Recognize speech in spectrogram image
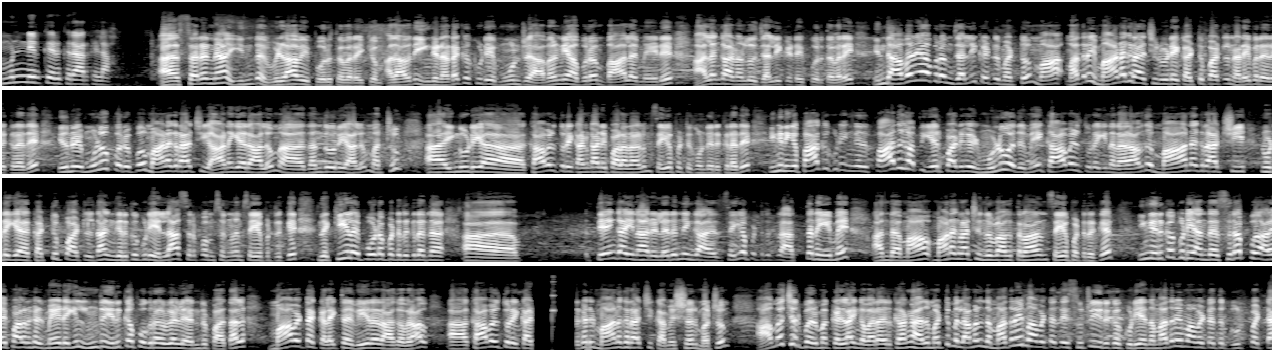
முன் நிற்க இருக்கிறார்களா? சரண்யா இந்த விழாவை பொறுத்த வரைக்கும் அதாவது இங்கு நடக்கக்கூடிய மூன்று அவனியாபுரம் பாலமேடு அலங்காநல்லூர் ஜல்லிக்கட்டை பொறுத்தவரை இந்த அவனியாபுரம் ஜல்லிக்கட்டு மட்டும் மா- மதுரை மாநகராட்சியினுடைய கட்டுப்பாட்டில் நடைபெற இருக்கிறது. இதனுடைய முழு பொறுப்பு மாநகராட்சி ஆணையராலும் தந்தூரியாலும் மற்றும் இங்குடைய காவல்துறை கண்காணிப்பாளராலும் செய்யப்பட்டு கொண்டிருக்கிறது. இங்கு நீங்க பார்க்கக்கூடிய இங்க பாதுகாப்பு ஏற்பாடுகள் முழுவதுமே காவல்துறையினர் அதாவது மாநகராட்சியினுடைய கட்டுப்பாட்டில் தான் இங்க இருக்கக்கூடிய எல்லா சிறப்பம்சங்களும் செய்யப்பட்டிருக்கு. இந்த கீழே போடப்பட்டிருக்கிற அந்த தேங்காய் நாரிலிருந்து இங்க செய்யப்பட்டிருக்கிற அத்தனையுமே அந்த மா மாநகராட்சி நிர்வாகத்தினால் செய்யப்பட்டிருக்கு. இங்க இருக்கக்கூடிய அந்த சிறப்பு அழைப்பாளர்கள் மேடையில் இன்று இருக்க போகிறவர்கள் என்று பார்த்தால் மாவட்ட கலெக்டர் வீரராகவராவ் ஆஹ், காவல்துறை மாநகராட்சி கமிஷனர் மற்றும் அமைச்சர் பெருமக்கள்லாம் இங்க வர இருக்காங்க அது மட்டும் இல்லாமல் இந்த மதுரை மாவட்டத்தை சுற்றி இருக்கக்கூடிய இந்த மதுரை மாவட்டத்திற்கு உட்பட்ட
